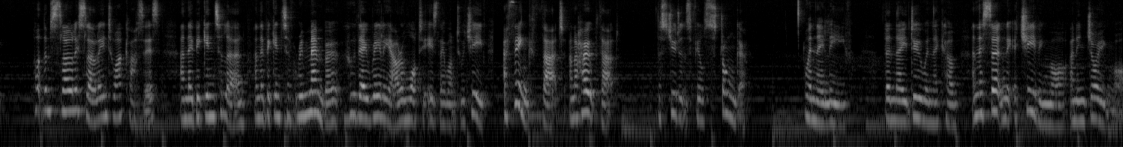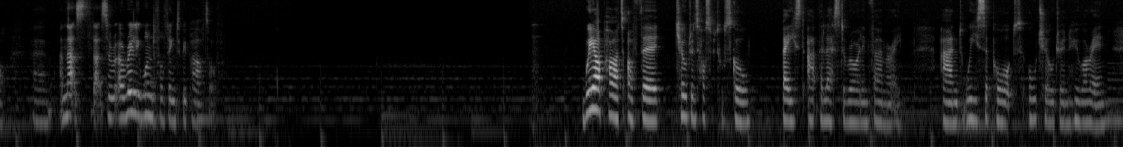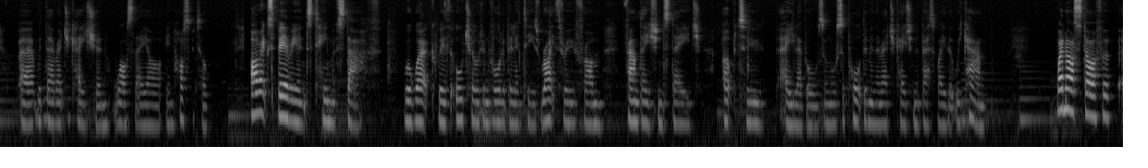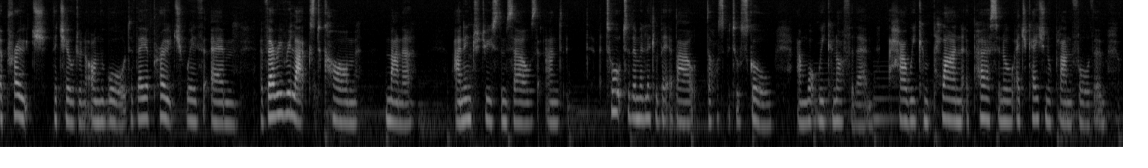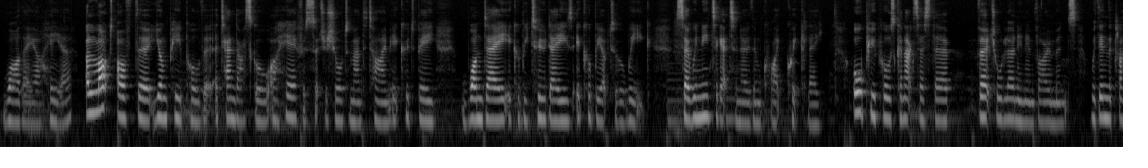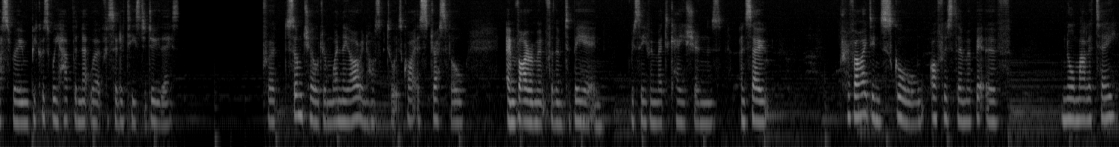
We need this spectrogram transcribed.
put them slowly, slowly into our classes and they begin to learn and they begin to remember who they really are and what it is they want to achieve. I think that, and I hope that, the students feel stronger when they leave than they do when they come. And they're certainly achieving more and enjoying more. Um, and that's, that's a, a really wonderful thing to be part of. We are part of the Children's Hospital School based at the Leicester Royal Infirmary and we support all children who are in uh, with their education whilst they are in hospital. Our experienced team of staff will work with all children of all abilities right through from foundation stage up to A levels and we'll support them in their education the best way that we can. When our staff approach the children on the ward, they approach with um, a very relaxed, calm manner and introduce themselves and talk to them a little bit about the hospital school and what we can offer them, how we can plan a personal educational plan for them while they are here. A lot of the young people that attend our school are here for such a short amount of time. It could be one day, it could be two days, it could be up to a week. So we need to get to know them quite quickly. All pupils can access their virtual learning environments within the classroom because we have the network facilities to do this. For some children, when they are in hospital, it's quite a stressful environment for them to be in, receiving medications. And so providing school offers them a bit of normality.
